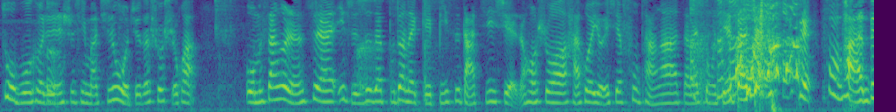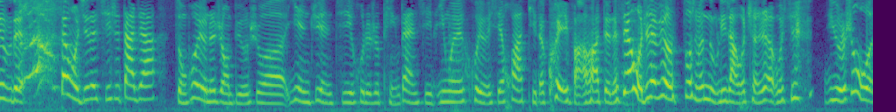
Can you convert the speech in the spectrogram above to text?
做播客这件事情嘛，其实我觉得，说实话，我们三个人虽然一直都在不断的给彼此打鸡血，然后说还会有一些复盘啊，再来总结等等，对，复盘，对不对？但我觉得其实大家总会有那种，比如说厌倦期或者说平淡期，因为会有一些话题的匮乏嘛，对的。虽然我这边没有做什么努力啦，我承认，我先有的时候我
